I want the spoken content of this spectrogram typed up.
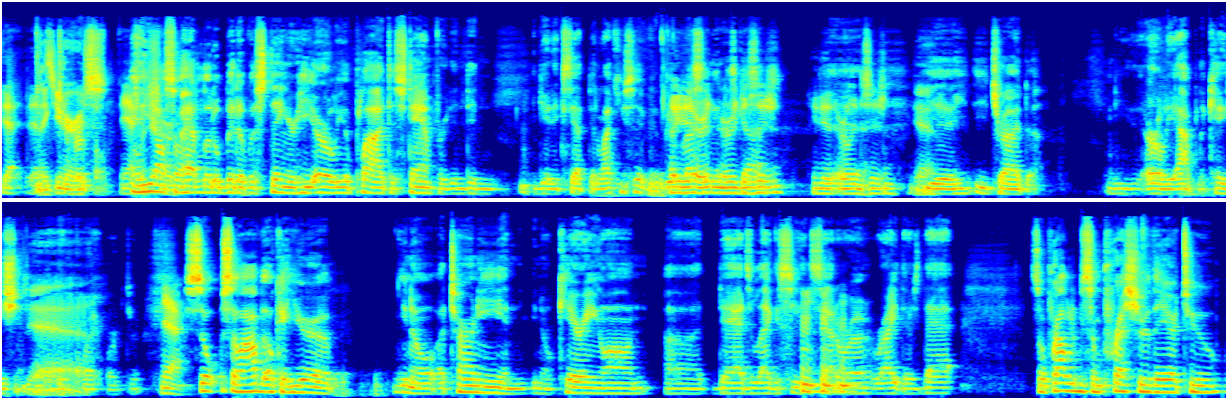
that that's That carries. universal. Yeah, and he for also had a little bit of a stinger. He early applied to Stanford and didn't get accepted. Like you said, be Oh, he did early, early decision. He did early decision. Yeah, Yeah. he, he tried to early application. Yeah. quite work through. yeah. So so I'll okay. You're a you know attorney and you know carrying on uh, dad's legacy, etc. right? There's that. So probably some pressure there too.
